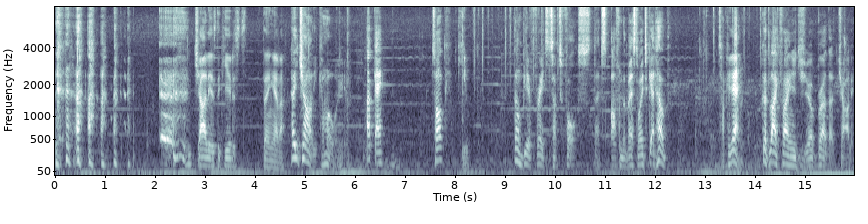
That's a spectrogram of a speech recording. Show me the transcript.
Charlie is the cutest thing ever. Hey Charlie, come over here. Okay. Talk cute. Don't be afraid to talk to folks. That's often the best way to get help. Talk again. Good luck finding your brother, Charlie.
